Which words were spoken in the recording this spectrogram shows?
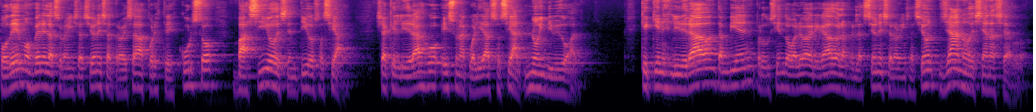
podemos ver en las organizaciones atravesadas por este discurso vacío de sentido social, ya que el liderazgo es una cualidad social, no individual. Que quienes lideraban también, produciendo valor agregado a las relaciones y a la organización, ya no desean hacerlo.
